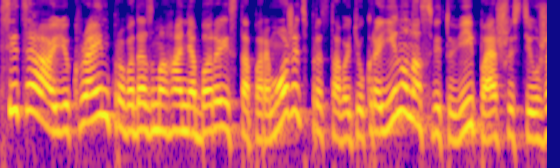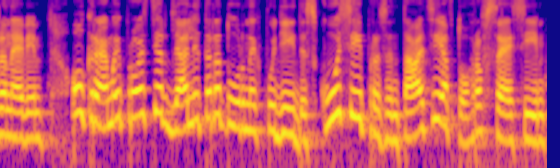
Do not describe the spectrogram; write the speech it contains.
CCI Ukraine проведе змагання бариста. Переможець представить Україну на світовій першості у Женеві. Окремий простір для літературних подій, дискусій, презентацій, автограф-сесії.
